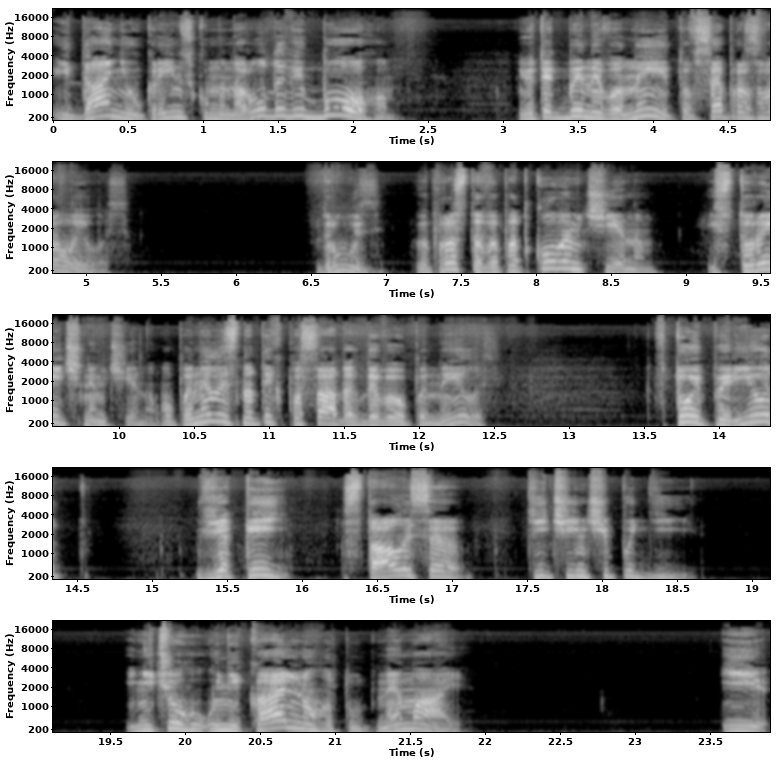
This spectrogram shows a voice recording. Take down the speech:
і дані українському народові Богом. І от якби не вони, то все прозвалилося. Друзі, ви просто випадковим чином, історичним чином опинились на тих посадах, де ви опинились, в той період, в який сталися ті чи інші події. І нічого унікального тут немає. І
